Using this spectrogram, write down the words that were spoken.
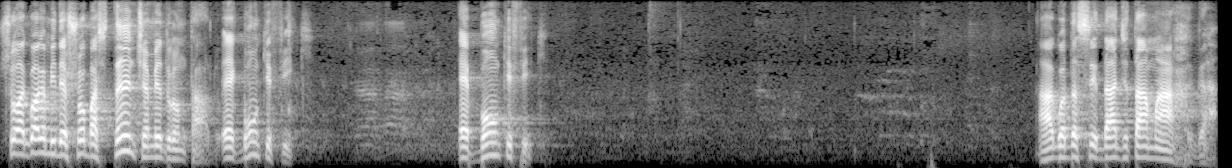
O senhor agora me deixou bastante amedrontado. É bom que fique. É bom que fique. A água da cidade está amarga.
